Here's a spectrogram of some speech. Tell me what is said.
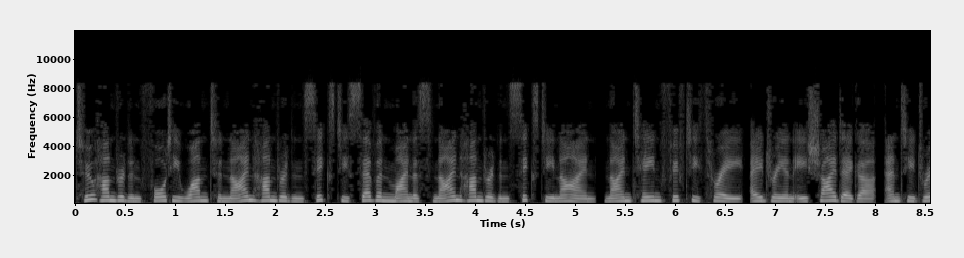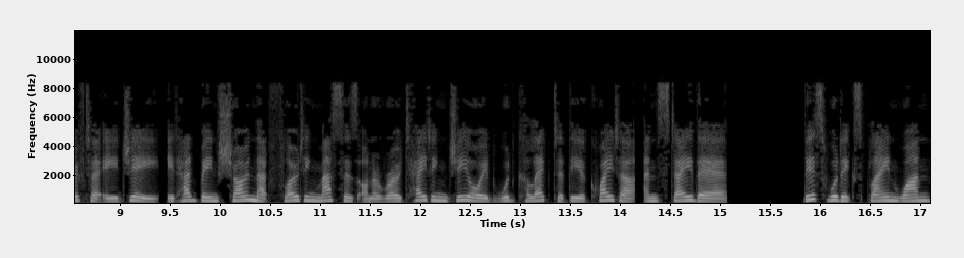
241 to 967-969, 1953. Adrian E. Scheidegger, anti-drifter e.g., it had been shown that floating masses on a rotating geoid would collect at the equator and stay there. This would explain one,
